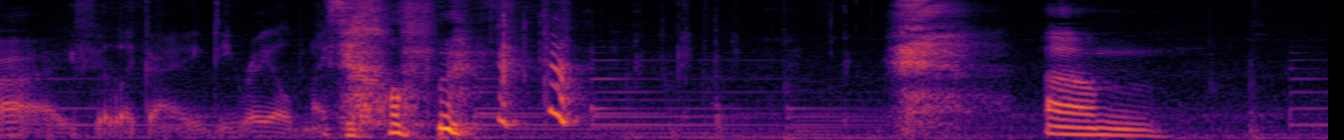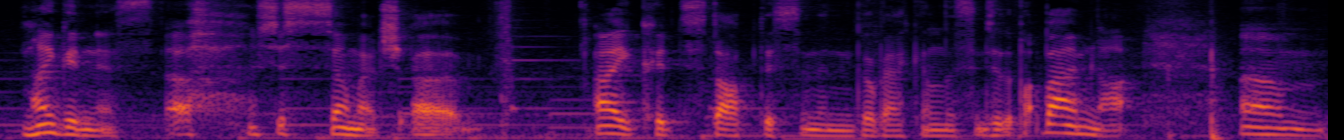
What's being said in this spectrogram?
I feel like I derailed myself. um, my goodness, it's just so much. Uh, I could stop this and then go back and listen to the pop, but I'm not. Um,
